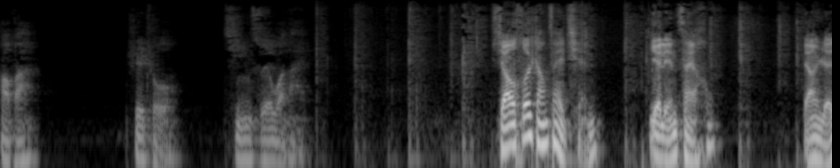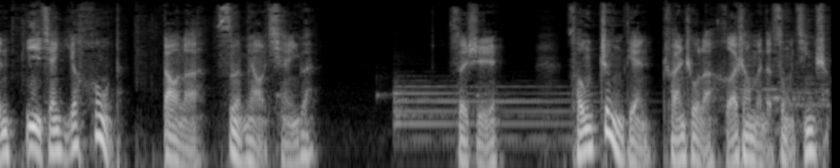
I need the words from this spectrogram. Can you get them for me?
好吧，施主，请随我来。小和尚在前，叶莲在后，两人一前一后的到了寺庙前院。此时，从正殿传出了和尚们的诵经声，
